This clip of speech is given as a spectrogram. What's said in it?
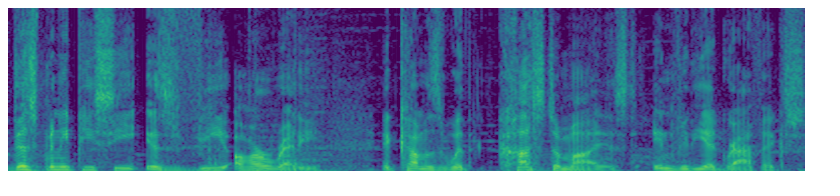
This mini PC is VR ready. It comes with customized NVIDIA graphics,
